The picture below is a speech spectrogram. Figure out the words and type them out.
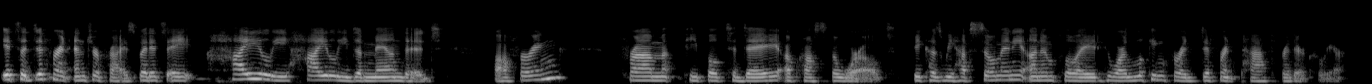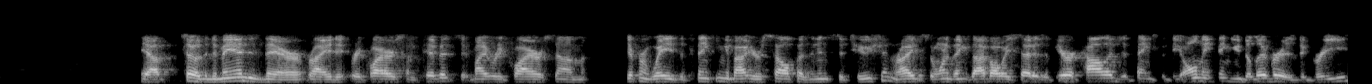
It's a different enterprise, but it's a highly, highly demanded offering from people today across the world because we have so many unemployed who are looking for a different path for their career. Yeah, so the demand is there, right? It requires some pivots. It might require some different ways of thinking about yourself as an institution, right? So one of the things I've always said is if you're a college that thinks that the only thing you deliver is degrees,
